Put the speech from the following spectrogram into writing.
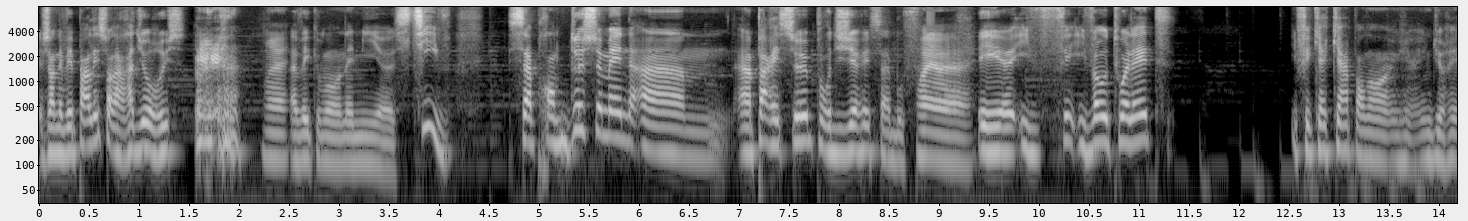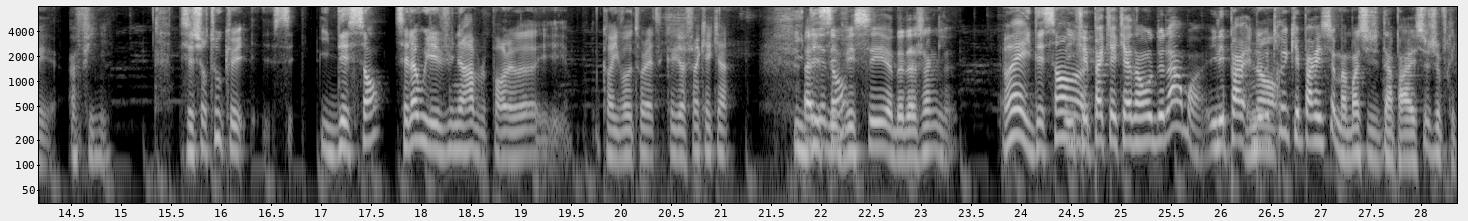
j'en avais parlé sur la radio russe Ouais. avec mon ami euh, Steve. Ça prend deux semaines à un, à un paresseux pour digérer sa bouffe. Ouais. Et euh, il, fait, il va aux toilettes, il fait caca pendant une, une durée infinie. C'est surtout que il descend. C'est là où il est vulnérable pour le... quand il va aux toilettes, quand il va faire caca. Il Ah, il y a des descend. WC de la jungle. Ouais, il descend. Il fait pas caca dans le haut de l'arbre? Il est pas. Non. Le truc est paresseux. Bah, moi, si j'étais un paresseux, je ferais,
